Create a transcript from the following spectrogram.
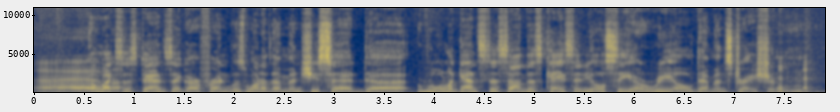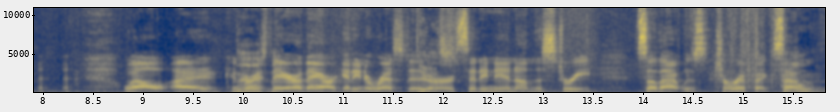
Uh, Alexis Danzig, our friend, was one of them, and she said, uh, "Rule against us on this case, and you'll see a real demonstration." Well, the- there they are getting arrested Yes. or sitting in on the street. So that was terrific. So.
